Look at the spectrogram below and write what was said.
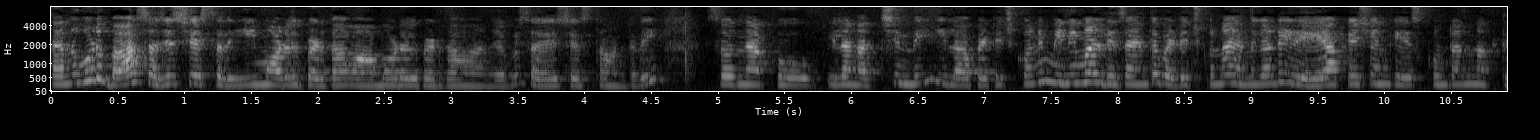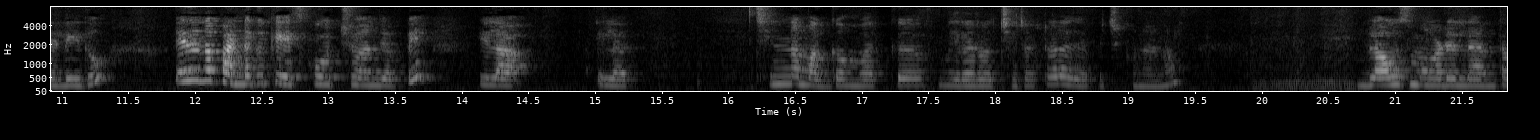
తను కూడా బాగా సజెస్ట్ చేస్తుంది ఈ మోడల్ పెడదాం ఆ మోడల్ పెడదాం అని చెప్పి సజెస్ట్ చేస్తూ ఉంటుంది. సో నాకు ఇలా నచ్చింది ఇలా పెట్టించుకొని మినిమల్ డిజైన్తో పెట్టించుకున్నా. ఎందుకంటే ఇది ఏ అకేషన్కి వేసుకుంటానో నాకు తెలియదు ఏదైనా పండగకి వేసుకోవచ్చు అని చెప్పి ఇలా ఇలా చిన్న మగ్గం వర్క్ మిర్రర్ వచ్చేటట్టు అలా చేపించుకున్నాను. బ్లౌజ్ మోడల్ అంతా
